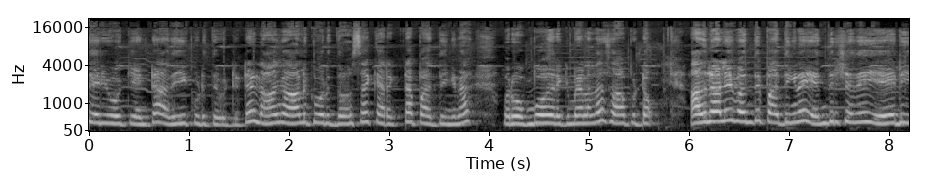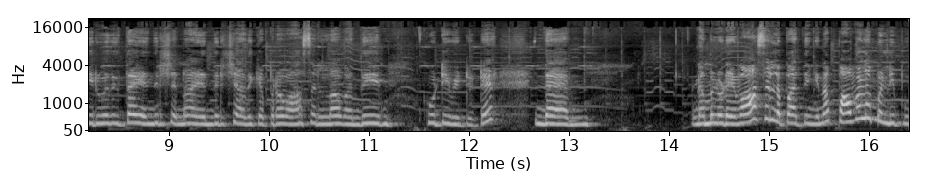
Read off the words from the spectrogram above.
சரி ஓகேன்ட்டு அதையும் கொடுத்து விட்டுட்டு நாங்கள் ஆளுக்கு ஒரு தோசை கரெக்டாக பார்த்தீங்கன்னா ஒரு ஒம்போதரைக்கு மேலே தான் சாப்பிட்டோம். அதனாலே வந்து பார்த்தீங்கன்னா எந்திரிச்சதே ஏழு இருபதுக்கு தான் எந்திரிச்சேன்னா எந்திரிச்சு அதுக்கப்புறம் வாசல்லாம் வந்து கூட்டி விட்டுட்டு இந்த நம்மளுடைய வாசலில் பார்த்தீங்கன்னா பவளமல்லிப்பூ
